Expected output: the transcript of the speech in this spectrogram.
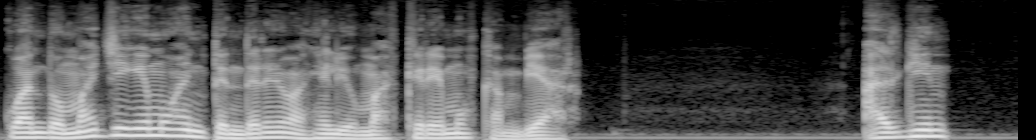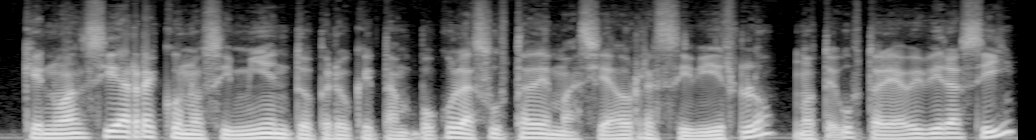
cuando más lleguemos a entender el Evangelio, más queremos cambiar. Alguien que no ansía reconocimiento, pero que tampoco le asusta demasiado recibirlo? ¿No te gustaría vivir así?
